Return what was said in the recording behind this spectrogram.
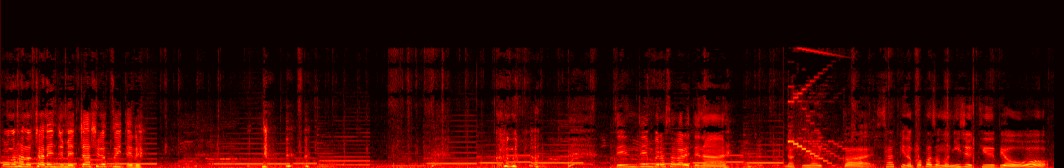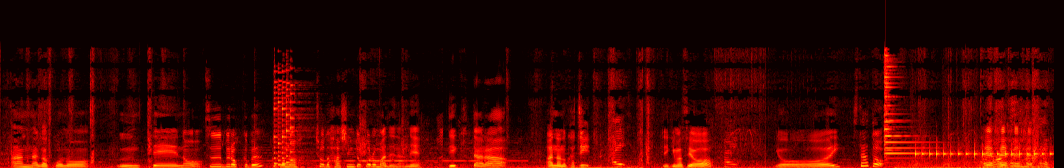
この葉のチャレンジめっちゃ足がついてる。この葉全然ぶら下がれてない。泣きの1回。さっきのパパゾンの29秒をアンナがこの運転の2ブロック分？このちょうど端のところまでだね。できたらアンナの勝ち。はい。できますよ。はいよーいスタート。はいはいはいはい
